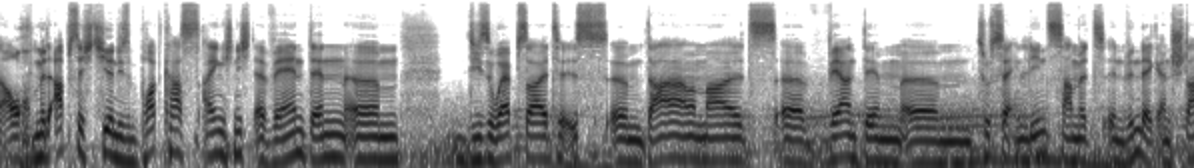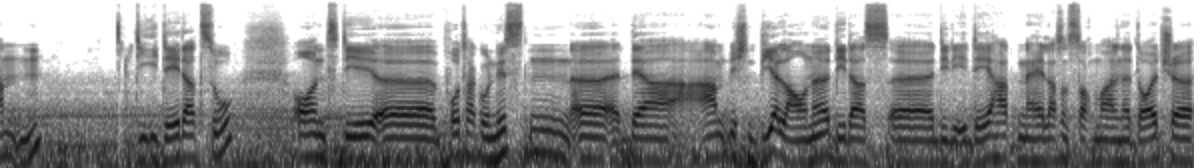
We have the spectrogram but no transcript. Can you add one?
auch mit Absicht hier in diesem Podcast eigentlich nicht erwähnt, denn ähm, diese Webseite ist ähm, damals äh, während dem ähm, Two Second Lean Summit in Windeck entstanden die Idee dazu. Und die äh, Protagonisten äh, der abendlichen Bierlaune, die das, äh, die die Idee hatten, hey, lass uns doch mal eine deutsche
